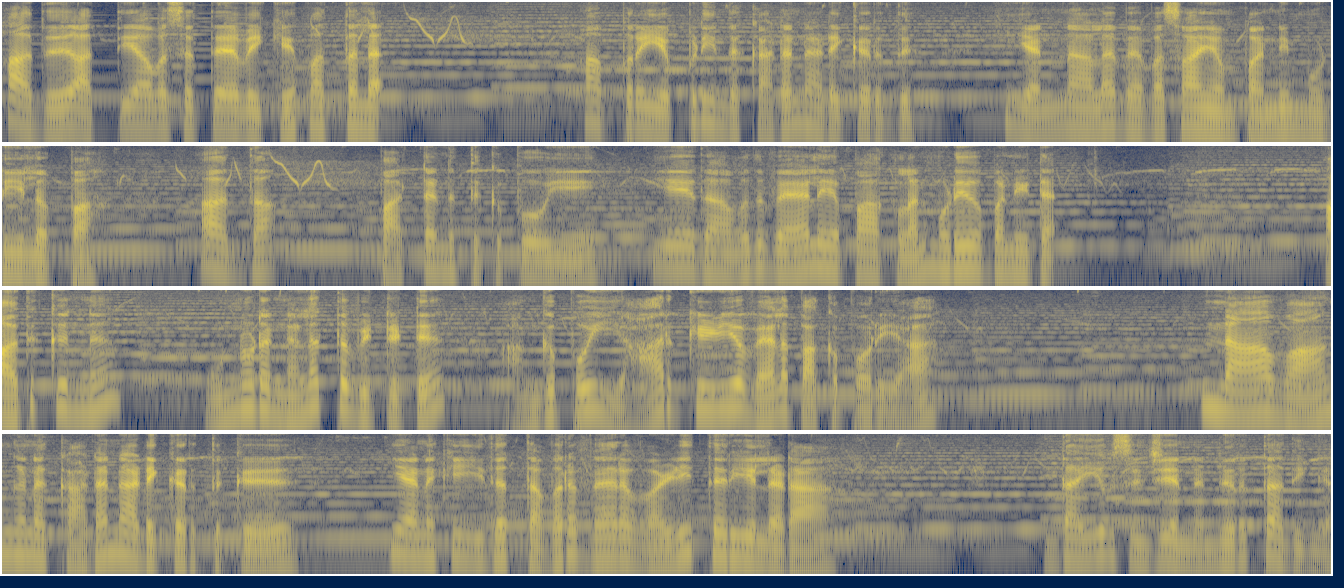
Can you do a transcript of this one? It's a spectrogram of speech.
அது அத்தியாவசிய தேவைக்கே பத்தல. அப்புறம் எப்படி இந்த கடன் அடைக்கிறது? என்னால விவசாயம் பண்ணி முடியலப்பா. அதான் பட்டணத்துக்கு போய் ஏதாவது வேலையை பார்க்கலான்னு முடிவு பண்ணிட்டேன். அதுக்குன்னு உன்னோட நிலத்தை விட்டுட்டு அங்க போய் யார் கீழியோ வேலை பார்க்க போறியா? நான் வாங்கின கடன் அடைக்கிறதுக்கு எனக்கு இதை தவிர வேற வழி தெரியலடா. தயவு செஞ்சு என்னை நிறுத்தாதீங்க.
